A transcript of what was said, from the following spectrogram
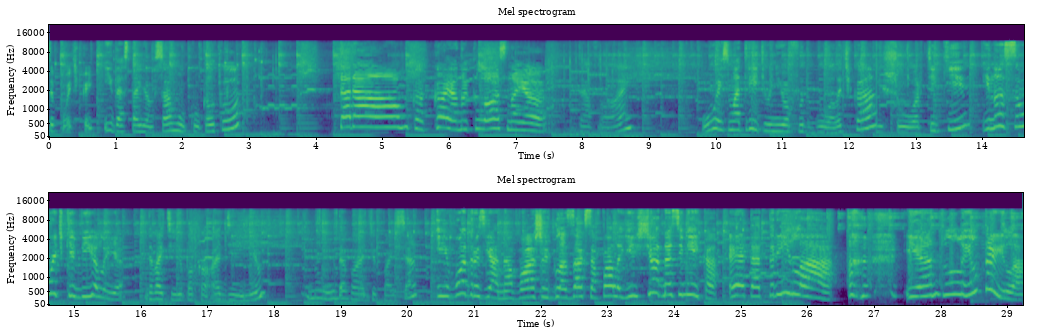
цепочкой. И достаем саму куколку. Та-дам! Какая она классная! Давай. Ой, смотрите, у нее футболочка, и шортики, и носочки белые. Давайте ее пока оденем. Ну, давай, одевайся. И вот, друзья, на ваших глазах совпала еще одна семейка. Это Трила и Лил Трила.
